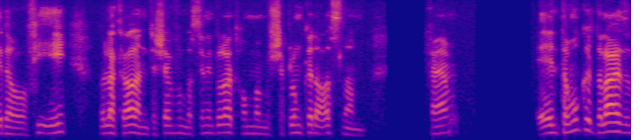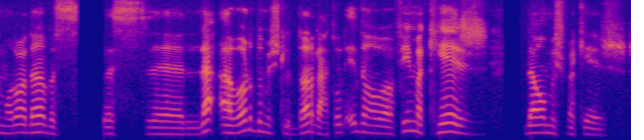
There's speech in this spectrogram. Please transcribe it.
إيه ده هو في إيه؟ يقول لك آه أنت شايف الممثلين دولت هم مش شكلهم كده أصلا. فاهم؟ أنت ممكن تلاحظ الموضوع ده بس بس آه، لأ برضه مش للدرجة. هتقول إيه ده هو في مكياج؟ لا هو مش مكياج.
